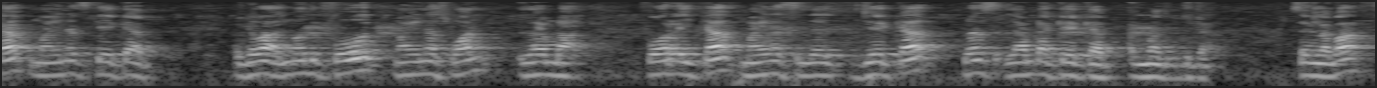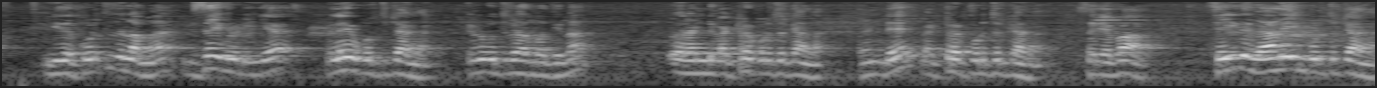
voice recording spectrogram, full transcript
cap minus K cap ஓகேவா இன்னும் வந்து four minus one lambda four I cap minus இந்த J cap plus lambda K cap அது மாதிரி கொடுத்துட்டேன். சரிங்களாப்பா? இதை கொடுத்தது இல்லாமல் இசைகளுடைய விளைவு கொடுத்துட்டாங்க. எப்படி கொடுத்துட்டாங்க பார்த்தீங்கன்னா ரெண்டு வெக்டர் கொடுத்துருக்காங்க. ரெண்டு வெக்டர் கொடுத்துருக்காங்க. சரியாப்பா? செய்த வேலையும் கொடுத்துட்டாங்க.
